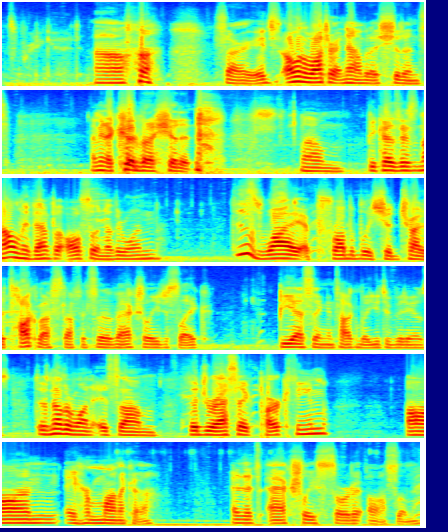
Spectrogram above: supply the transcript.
it's pretty good. Uh, sorry, I, just, I want to watch right now, but I shouldn't. I mean, I could, but I shouldn't. um, because there's not only that, but also another one. This is why I probably should try to talk about stuff instead of actually just like BSing and talking about YouTube videos. There's another one. It's um the Jurassic Park theme on a harmonica, and it's actually sort of awesome,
